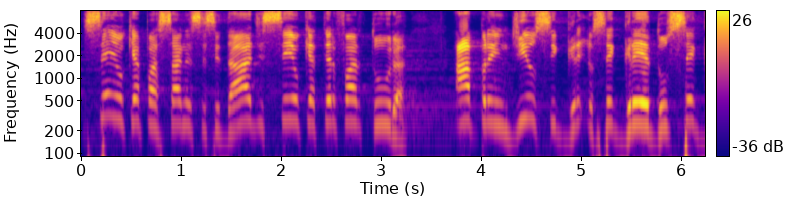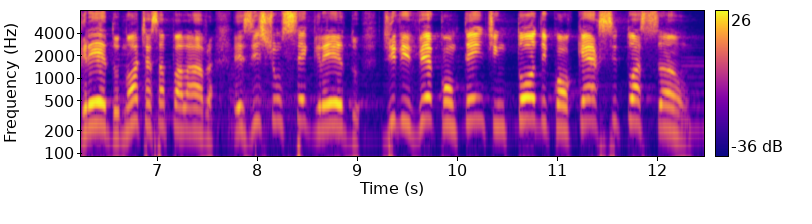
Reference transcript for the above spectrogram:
Sei o que é passar necessidade, sei o que é ter fartura aprendi o segredo, o segredo, note essa palavra, existe um segredo de viver contente em toda e qualquer situação.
